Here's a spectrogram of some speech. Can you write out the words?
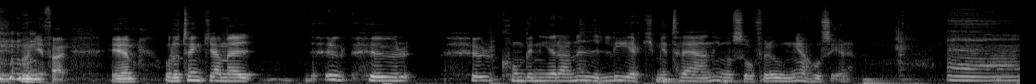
Ungefär. Eh, och då tänker jag mig, hur, hur, hur kombinerar ni lek med träning och så för unga hos er? Eh,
